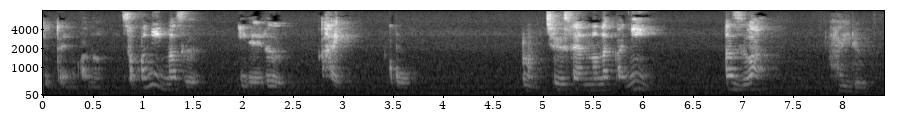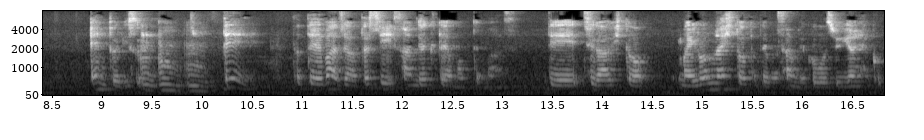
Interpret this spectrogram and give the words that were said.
て言ったらいいのかな。そこにまず入れる。はい。こう、うん、抽選の中にまずは入る。エントリーする、うん。うんうん。で例えばじゃあ私300点持ってます。で違う人、まあ、いろんな人例えば350400っ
